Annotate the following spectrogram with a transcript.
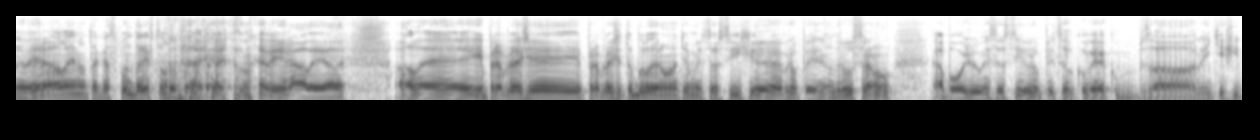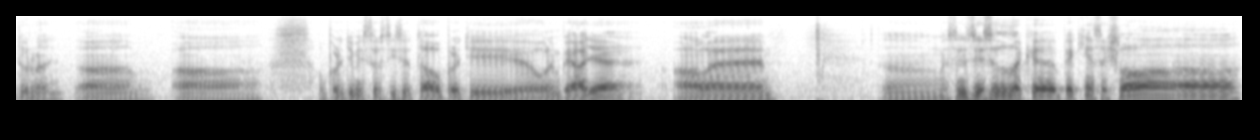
Nevyhráli, no tak aspoň tady v tom jsme, jsme vyhráli, ale, ale je, pravda, že, je pravda, že to bylo jenom na těch mistrovstvích Evropy. Na druhou stranu já považuji mistrovství Evropy celkově jako za nejtěžší turnaj. A, a oproti mistrovství světa, oproti olympiádě, ale uh, myslím si, že se to tak eh, pěkně sešlo a,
